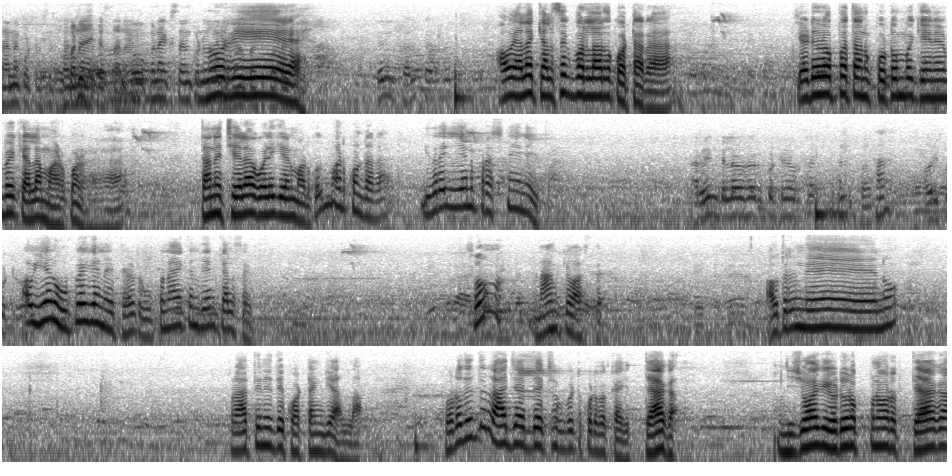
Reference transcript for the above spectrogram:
ಸ್ಥಾನ ಕೊಟ್ಟರು ಉಪನಾಯಕ ಸ್ಥಾನ. ಉಪನಾಯಕ ಸ್ಥಾನ ಕೊಟ್ಟರು ನೋಡ್ರಿ ಅವೆಲ್ಲ ಕೆಲ್ಸಕ್ಕೆ ಬರಲಾರ್ದು ಕೊಟ್ಟಾರ. ಯಡಿಯೂರಪ್ಪ ತನ್ನ ಕುಟುಂಬಕ್ಕೆ ಏನೇನು ಬೇಕು ಎಲ್ಲ ಮಾಡ್ಕೊಂಡ್ರ. ತನ್ನ ಚೀಲಗಳಿಗೆ ಏನು ಮಾಡ್ಕೊಂಡು ಮಾಡ್ಕೊಂಡಾರ. ಇದ್ರಾಗ ಏನು ಪ್ರಶ್ನೆ ಏನೈತಿ ಅರವಿಂದ್ ಬೆಲ್ಲದವ್ರು ಕೊಟ್ಟರು ಅವು ಏನು ಉಪಯೋಗ ಏನೈತೆ ಹೇಳ್ರಿ? ಉಪನಾಯಕಂದು ಏನು ಕೆಲಸ ಐತಿ? ಸೋಮ ನಾಮಕೆ ವಾಸ್ತೆ ಅದರಿಂದ ಏನು ಪ್ರಾತಿನಿಧ್ಯ ಕೊಟ್ಟಂಗೆ ಅಲ್ಲ. ಕೊಡೋದಿದ್ರೆ ರಾಜ್ಯ ಬಿಟ್ಟು ಕೊಡಬೇಕಾಗಿತ್ತು. ತ್ಯಾಗ. ನಿಜವಾಗಿ ಯಡಿಯೂರಪ್ಪನವರ ತ್ಯಾಗ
